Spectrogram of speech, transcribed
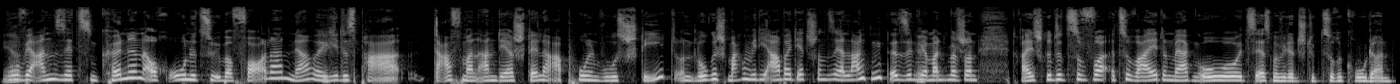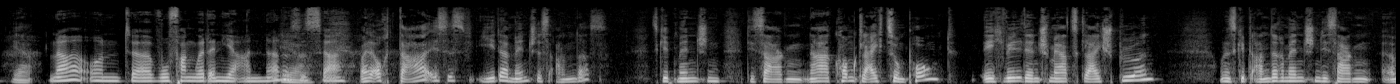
wo Ja. wir ansetzen können, auch ohne zu überfordern, ja, weil Richtig. jedes Paar darf man an der Stelle abholen, wo es steht. Und logisch machen wir die Arbeit jetzt schon sehr lang. Da sind wir manchmal schon drei Schritte zu, zu weit und merken, oh, jetzt erstmal wieder ein Stück zurückrudern. Ja. Na, und äh, wo fangen wir denn hier an? Ne? Das ist ja. Weil auch da ist es, jeder Mensch ist anders. Es gibt Menschen, die sagen, na, komm gleich zum Punkt. Ich will den Schmerz gleich spüren. Und es gibt andere Menschen, die sagen, äh,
